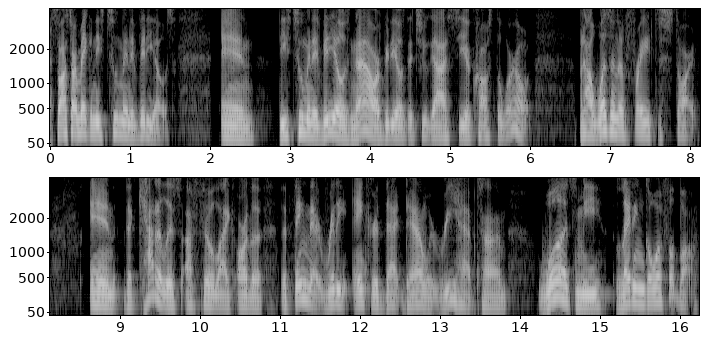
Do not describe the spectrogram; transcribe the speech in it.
So I started making these two minute videos. And these two minute videos now are videos that you guys see across the world. But I wasn't afraid to start. And the catalyst, I feel like, or the, the thing that really anchored that down with rehab time was me letting go of football,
